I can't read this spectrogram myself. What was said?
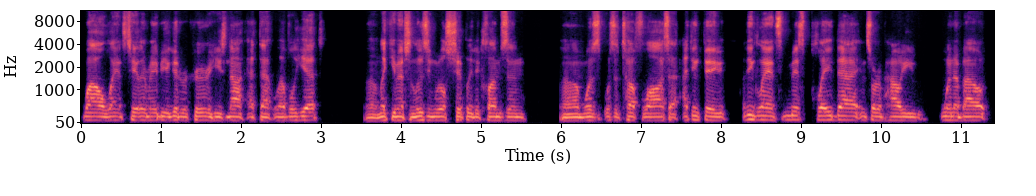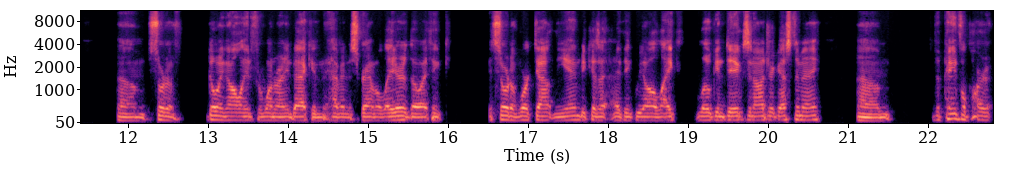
while Lance Taylor may be a good recruiter, he's not at that level yet. Um, like you mentioned, losing Will Shipley to Clemson um, was was a tough loss. I, I, think they, I think Lance misplayed that in sort of how he went about um, sort of going all in for one running back and having to scramble later. Though I think it sort of worked out in the end because I, I think we all like Logan Diggs and Audric Estime. Um, the painful part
